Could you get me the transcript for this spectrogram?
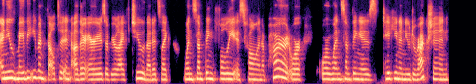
And you've maybe even felt it in other areas of your life too that it's like when something fully is fallen apart or or when something is taking a new direction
